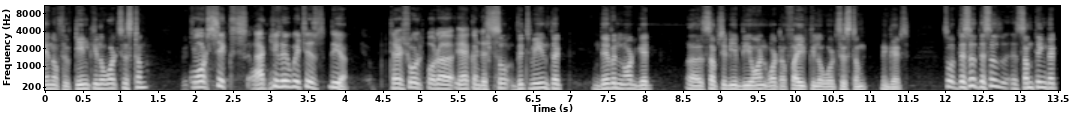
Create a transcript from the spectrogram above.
ten or fifteen kilowatt system, or six actually which is the Yeah. threshold for a air conditioner so which means that they will not get uh, subsidy beyond what a five kilowatt system gets. So this is this is something that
